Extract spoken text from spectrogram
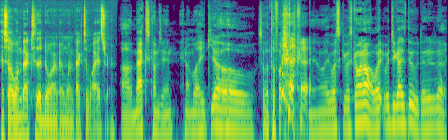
And so I went back to the dorm and went back to Wyatt's room. uh, Max comes in and I'm like, "Yo, so what the fuck?" and I'm like, "What's what's going on? What what'd you guys do?" Da, da, da.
